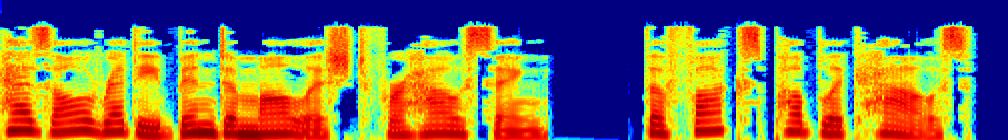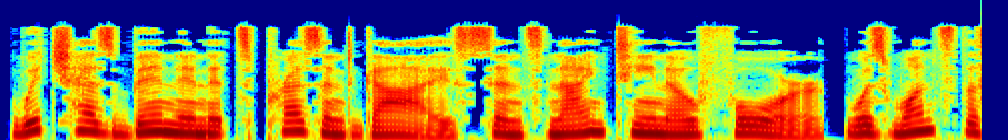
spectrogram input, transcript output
has already been demolished for housing. The Fox Public House, which has been in its present guise since 1904, was once the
